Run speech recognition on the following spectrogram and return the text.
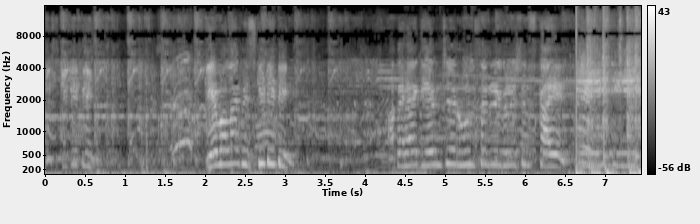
बिस्किट इटिंग गेम आलाय बिस्किट इटिंग आता ह्या गेमचे रूल्स अँड रेग्युलेशन काय आहेत?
